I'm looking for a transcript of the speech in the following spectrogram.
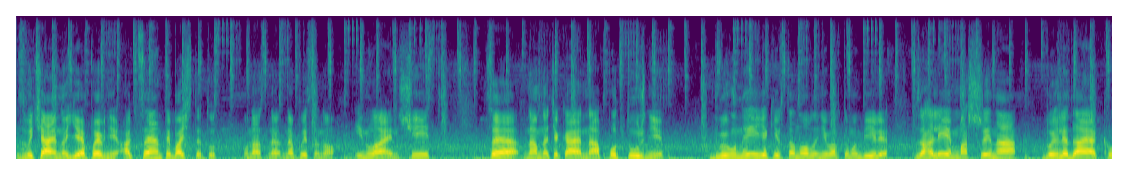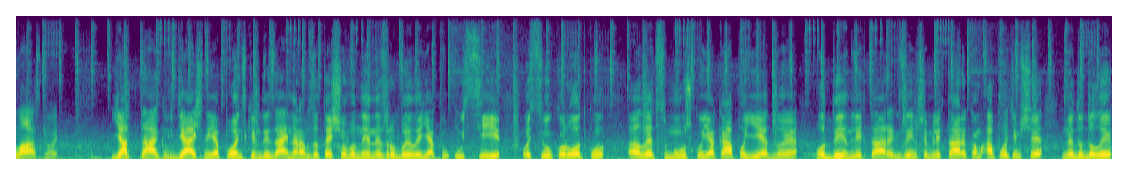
звичайно, є певні акценти. Бачите, тут у нас на- написано Inline 6. Це нам натякає на потужні двигуни, які встановлені в автомобілі. Взагалі, машина виглядає класно. Я так вдячний японським дизайнерам за те, що вони не зробили як в усі ось цю коротку led смужку яка поєднує один ліхтарик з іншим ліхтариком, а потім ще не додали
